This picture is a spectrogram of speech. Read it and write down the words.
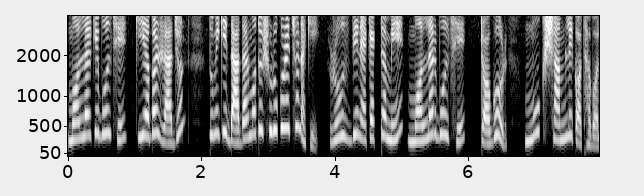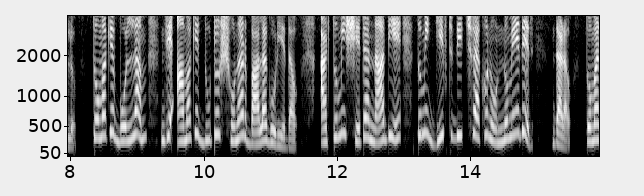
মল্লারকে বলছে, কি আবার রাজন? তুমি কি দাদার মতো শুরু করেছ নাকি? রোজ দিন এক একটা মেয়ে মল্লার বলছে, টগর, মুখ সামলে কথা বলো। তোমাকে বললাম যে আমাকে দুটো সোনার বালা গড়িয়ে দাও। আর তুমি সেটা না দিয়ে তুমি গিফট দিচ্ছ এখন অন্য মেয়েদের? দাঁড়াও, তোমার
